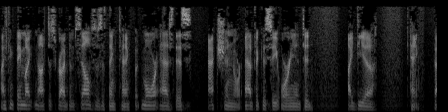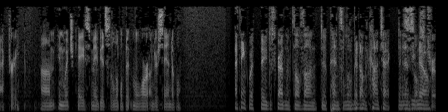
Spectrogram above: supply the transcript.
I think they might not describe themselves as a think tank, but more as this action or advocacy oriented idea tank factory. Um, in which case, maybe it's a little bit more understandable. I think what they describe themselves on depends a little bit on the context. And this as you know, true.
